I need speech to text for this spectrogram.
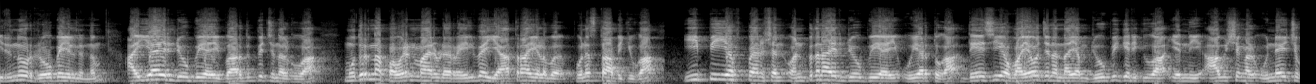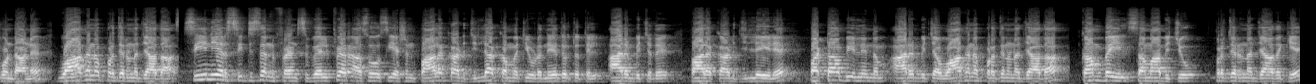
ഇരുന്നൂറ് രൂപയിൽ നിന്നും അയ്യായിരം രൂപയായി വർദ്ധിപ്പിച്ചു നൽകുക മുതിർന്ന പൗരന്മാരുടെ റെയിൽവേ യാത്രാ ഇളവ് പുനഃസ്ഥാപിക്കുക ഇ പി എഫ് പെൻഷൻ ഒൻപതിനായിരം രൂപയായി ഉയർത്തുക ദേശീയ വയോജന നയം രൂപീകരിക്കുക എന്നീ ആവശ്യങ്ങൾ ഉന്നയിച്ചുകൊണ്ടാണ് വാഹന പ്രചരണ ജാഥ senior citizen friends welfare association Palakkad ജില്ലാ കമ്മിറ്റിയുടെ നേതൃത്വത്തിൽ ആരംഭിച്ചത്. പാലക്കാട് ജില്ലയിലെ പട്ടാമ്പിയിൽ നിന്നും ആരംഭിച്ച വാഹന പ്രചരണ ജാഥ കമ്പയിൽ സമാപിച്ചു. പ്രചരണ ജാഥയ്ക്ക്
